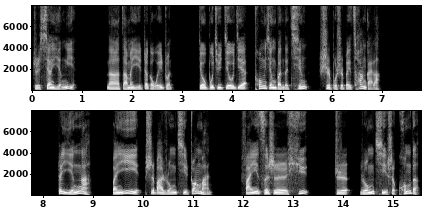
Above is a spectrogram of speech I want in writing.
之相迎也”，那咱们以这个为准，就不去纠结通行本的“清”是不是被篡改了。这盈啊，本意是把容器装满，反义词是虚，指容器是空的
